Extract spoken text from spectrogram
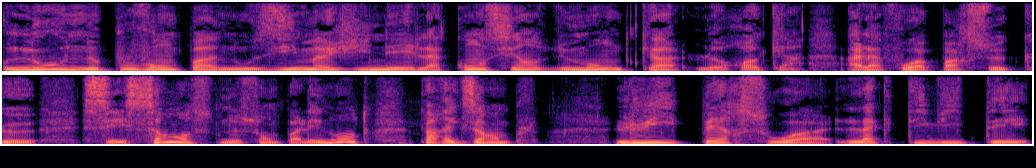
Nous ne pouvons pas nous imaginer la conscience du monde qu'a le requin, à la fois parce que ses sens ne sont pas les nôtres. Par exemple, lui perçoit l'activité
